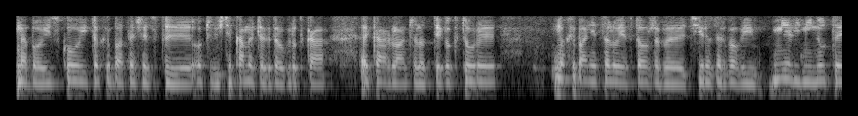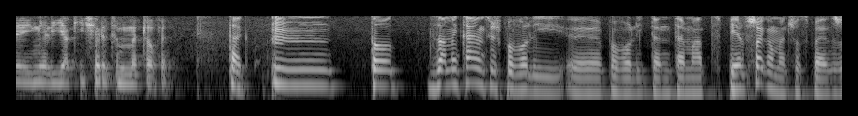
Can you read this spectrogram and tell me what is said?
na boisku i to chyba też jest y, oczywiście kamyczek do ogródka Carlo Ancelottiego, który no chyba nie celuje w to, żeby ci rezerwowi mieli minuty i mieli jakiś rytm meczowy. Tak, mm, to zamykając już powoli, y, powoli ten temat pierwszego meczu z PSG,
